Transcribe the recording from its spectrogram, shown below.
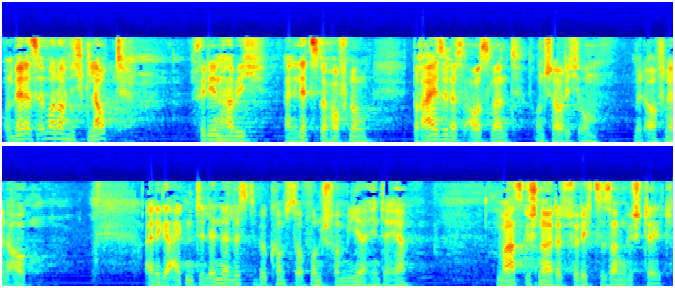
Und wer das immer noch nicht glaubt, für den habe ich eine letzte Hoffnung. Bereise das Ausland und schau dich um mit offenen Augen. Eine geeignete Länderliste bekommst du auf Wunsch von mir hinterher maßgeschneidert für dich zusammengestellt.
